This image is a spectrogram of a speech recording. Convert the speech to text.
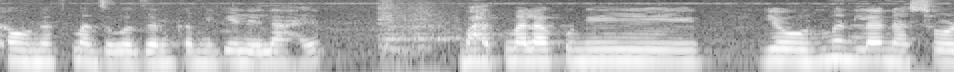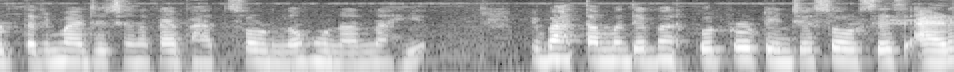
खाऊनच माझं वजन कमी केलेलं आहे. भात मला कुणी येऊन म्हणलं ना सोड तरी माझ्याच्यानं काय भात सोडणं होणार नाही. मी भातामध्ये भरपूर प्रोटीनचे सोर्सेस ॲड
